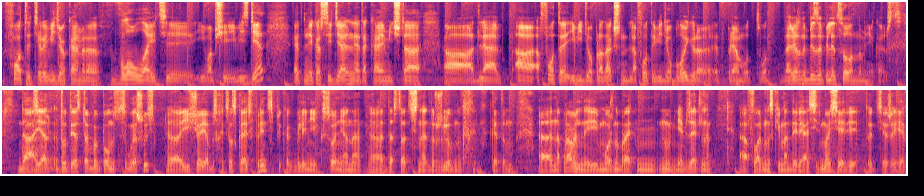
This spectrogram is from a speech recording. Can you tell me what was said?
фото-видеокамера в low-light е и вообще и везде, это, мне кажется, идеальная такая мечта а, для а, фото и видеопродакшн, для фото и видеоблогера. Это прям вот, вот, наверное, безапелляционно, мне кажется. Да, я, тут я с тобой полностью соглашусь. Э, Еще я бы хотел сказать, в принципе, как бы линейка Sony, она э, достаточно дружелюбно к этому э, направлена, и можно брать, ну, не обязательно флагманские модели А7 серии, то те же R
